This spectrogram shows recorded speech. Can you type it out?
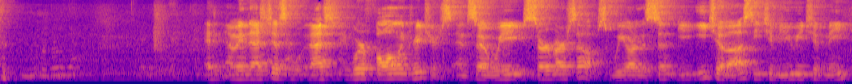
And, I mean that's just that's we're fallen creatures, and so we serve ourselves. We are the each of us, each of you, each of me.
